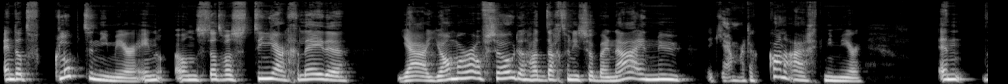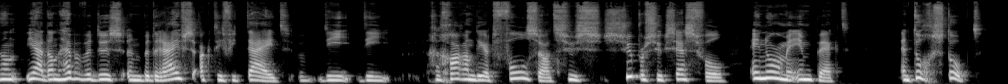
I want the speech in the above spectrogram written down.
En dat klopte niet meer. In ons, dat was tien jaar geleden, ja, jammer of zo. Daar dachten we niet zo bij na. En nu denk ik, ja, maar dat kan eigenlijk niet meer. En dan, ja, dan hebben we dus een bedrijfsactiviteit die, die gegarandeerd vol zat, su- super succesvol, enorme impact en toch gestopt.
